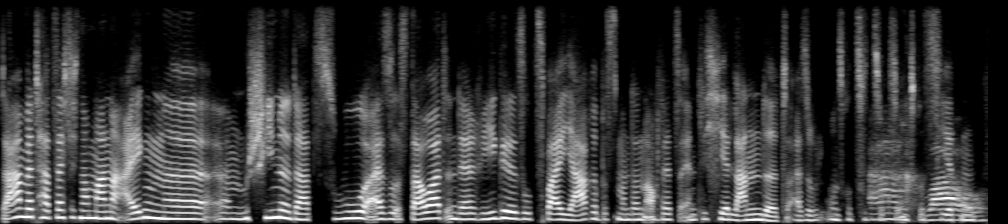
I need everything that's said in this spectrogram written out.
da haben wir tatsächlich nochmal eine eigene ähm, Schiene dazu. Also es dauert in der Regel so zwei Jahre, bis man dann auch letztendlich hier landet. Also unsere Zuzugsinteressierten. Ach, wow.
